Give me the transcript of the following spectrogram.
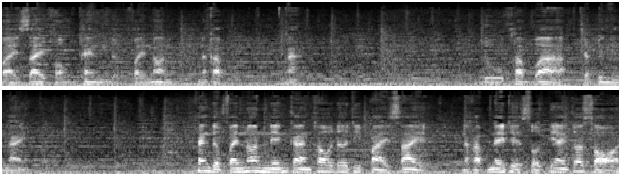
ปลายไส้ของแท่งเดอะไฟนอลนะครับดูครับว่าจะเป็นยังไง ท่งเดอะไฟนอลเน้นการเข้าเดอร์ที่ปลายไส้นะครับในเทรดสดพี่ไอก็สอน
